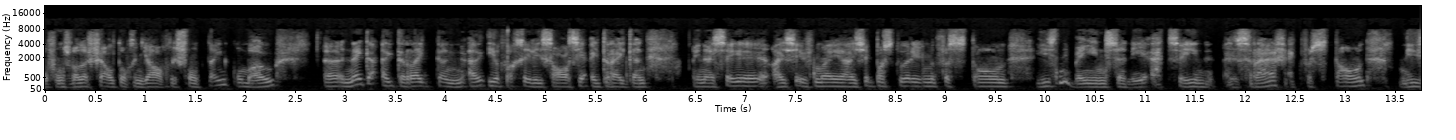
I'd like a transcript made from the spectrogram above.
of ons wil 'n veldtog in Jagersfontein kom hou uh, net 'n uitreiking 'n evangelisasie uitreiking. En hy sê hy sê vir my hy sê pastoor jy moet verstaan hier's nie mense nie. Ek sê is reg ek verstaan nie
